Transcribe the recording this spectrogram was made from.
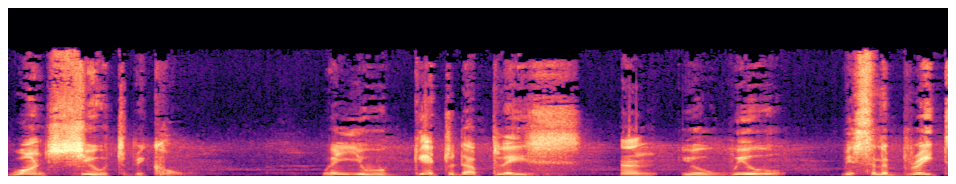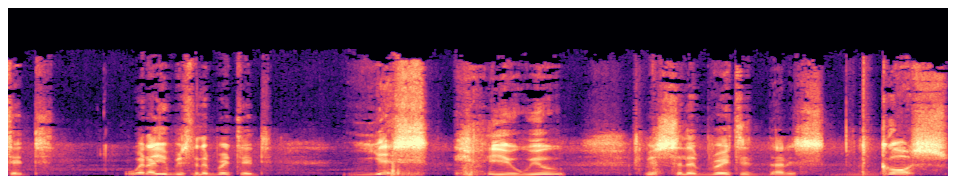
wants you to become. When you will get to that place and you will be celebrated. Whether you be celebrated, yes, you will be celebrated. That is God's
